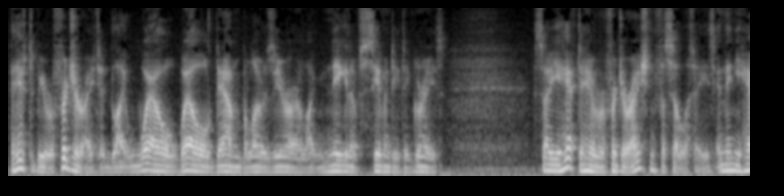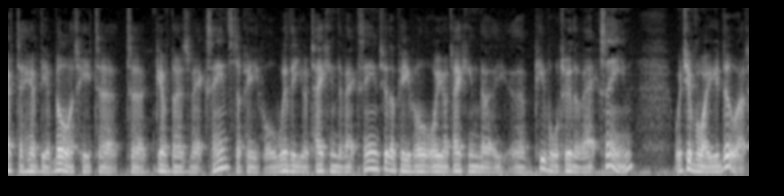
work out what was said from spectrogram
they have to be refrigerated like well, well down below zero, like negative 70 degrees. So you have to have refrigeration facilities, and then you have to have the ability to, to give those vaccines to people, whether you're taking the vaccine to the people or you're taking the uh, people to the vaccine, whichever way you do it,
